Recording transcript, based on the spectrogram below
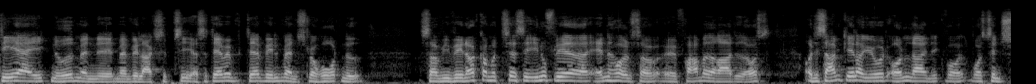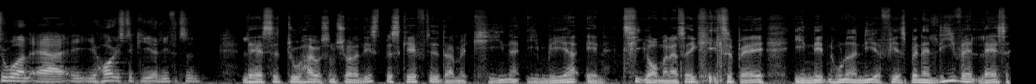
det er ikke noget, man, øh, man vil acceptere. Så der vil, der vil man slå hårdt ned. Så vi vil nok komme til at se endnu flere anholdelser øh, fremadrettet også. Og det samme gælder jo et online, ikke, hvor, hvor censuren er i højeste gear lige for tiden. Lasse, du har jo som journalist beskæftiget dig med Kina i mere end 10 år, men altså ikke helt tilbage i 1989. Men alligevel, Lasse,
